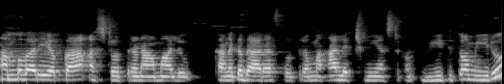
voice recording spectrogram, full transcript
అమ్మవారి యొక్క అష్టోత్తర నామాలు కనకదార స్తోత్రం మహాలక్ష్మి అష్టకం వీటితో మీరు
